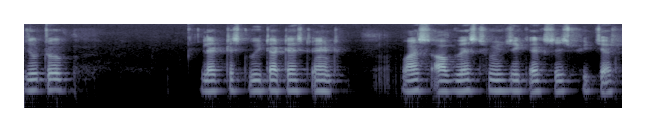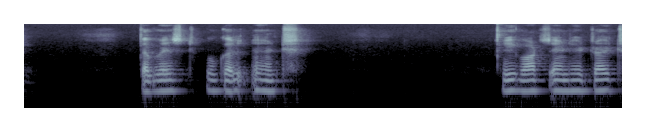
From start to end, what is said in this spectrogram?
YouTube latest beta test and once of best music access feature the best Google and rewards and head right.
